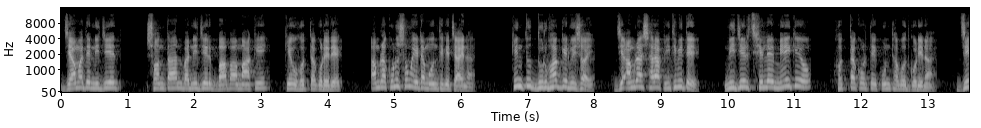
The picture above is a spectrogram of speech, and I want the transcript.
যে আমাদের নিজের সন্তান বা নিজের বাবা মাকে কেউ হত্যা করে দেখ। আমরা কোনো সময় এটা মন থেকে চাই না। কিন্তু দুর্ভাগ্যের বিষয় যে আমরা সারা পৃথিবীতে নিজের ছেলে মেয়েকেও হত্যা করতে কুণ্ঠাবোধ করি না। যে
